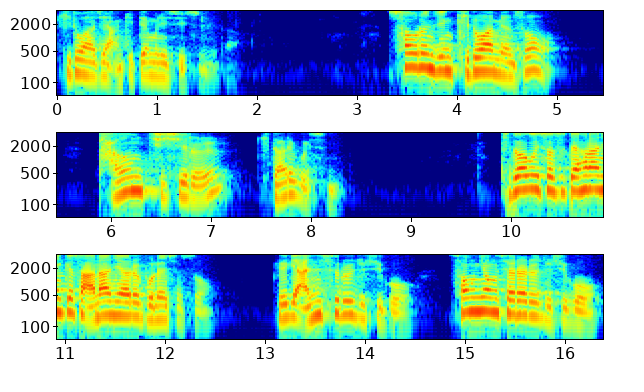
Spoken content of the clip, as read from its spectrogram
기도하지 않기 때문일 수 있습니다. 사울은 지금 기도하면서 다음 지시를 기다리고 있습니다. 기도하고 있었을 때 하나님께서 아나니아를 보내셔서 그에게 안수를 주시고 성령 세례를 주시고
